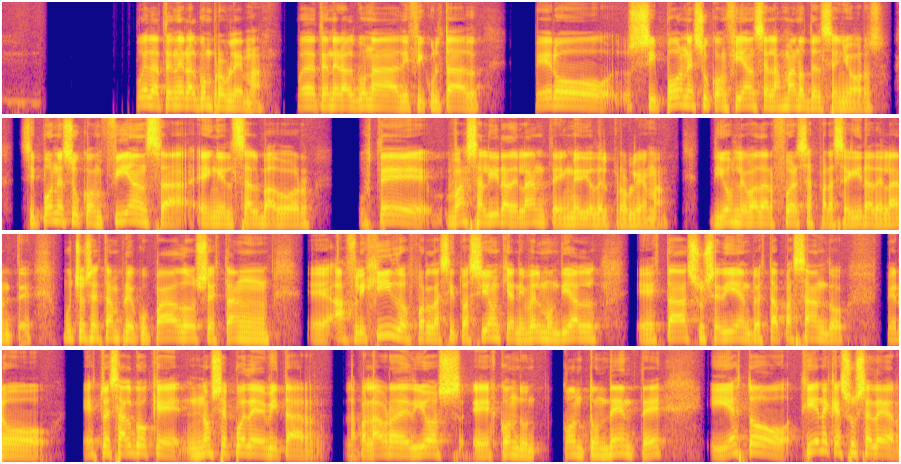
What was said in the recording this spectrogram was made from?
pueda tener algún problema, pueda tener alguna dificultad, pero si pone su confianza en las manos del Señor, si pone su confianza en el Salvador, usted va a salir adelante en medio del problema. Dios le va a dar fuerzas para seguir adelante. Muchos están preocupados, están eh, afligidos por la situación que a nivel mundial eh, está sucediendo, está pasando, pero esto es algo que no se puede evitar. La palabra de Dios es contundente y esto tiene que suceder.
